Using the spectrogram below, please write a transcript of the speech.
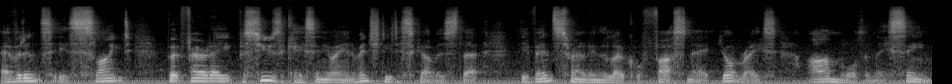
Evidence is slight, but Faraday pursues the case anyway and eventually discovers that the events surrounding the local Fastnet yacht race are more than they seem.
